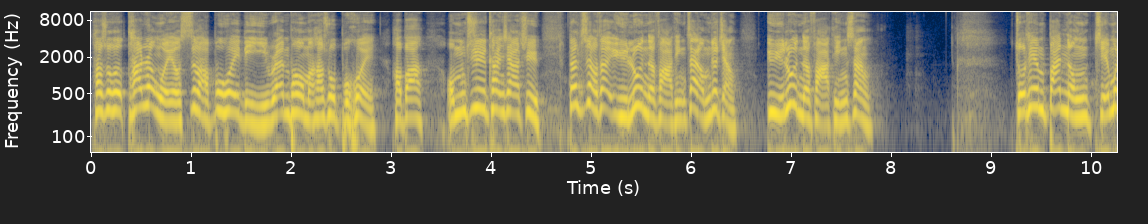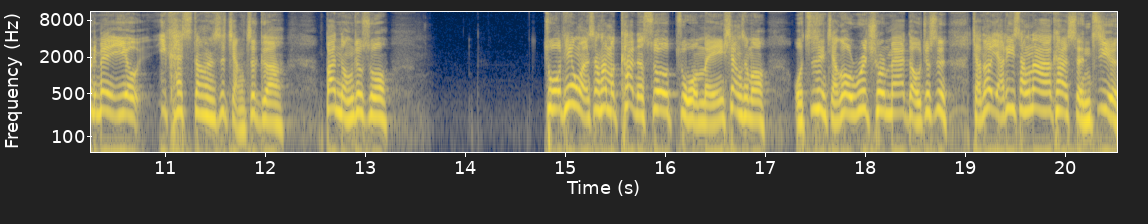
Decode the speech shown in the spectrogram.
他说他认为有司法部会理 r a m p o 吗？”他说不会。好吧，我们继续看下去。但至少在舆论的法庭，在我们就讲舆论的法庭上，昨天班农节目里面也有一开始当然是讲这个啊。班农就说。昨天晚上他们看的所有左媒，像什么？我之前讲过，Richard Meadow，就是讲到亚利桑那要开始审计，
